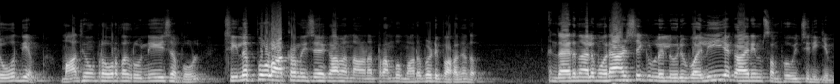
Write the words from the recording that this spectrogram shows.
ചോദ്യം മാധ്യമപ്രവർത്തകർ ഉന്നയിച്ചപ്പോൾ ചിലപ്പോൾ ആക്രമിച്ചേക്കാമെന്നാണ് ട്രംപ് മറുപടി പറഞ്ഞത്. എന്തായിരുന്നാലും ഒരാഴ്ചയ്ക്കുള്ളിൽ ഒരു വലിയ കാര്യം സംഭവിച്ചിരിക്കും.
